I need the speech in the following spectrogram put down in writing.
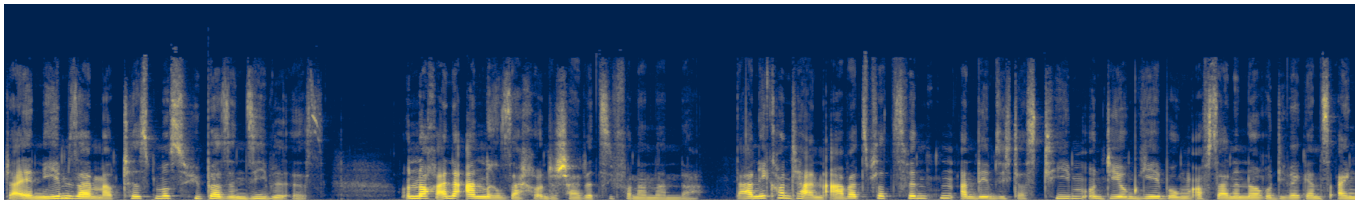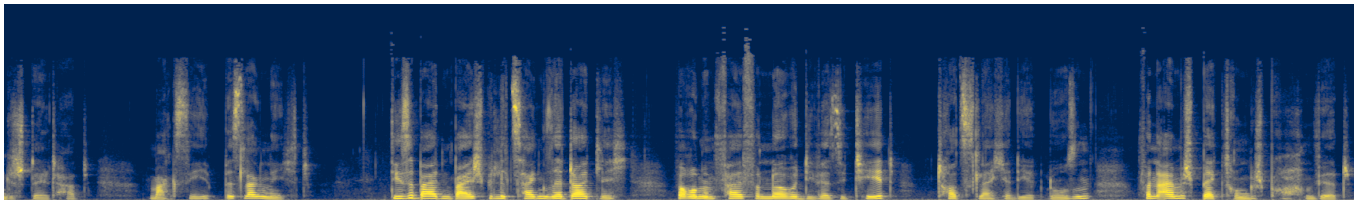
da er neben seinem Autismus hypersensibel ist. Und noch eine andere Sache unterscheidet sie voneinander. Dani konnte einen Arbeitsplatz finden, an dem sich das Team und die Umgebung auf seine Neurodivergenz eingestellt hat. Maxi bislang nicht. Diese beiden Beispiele zeigen sehr deutlich, warum im Fall von Neurodiversität, trotz gleicher Diagnosen, von einem Spektrum gesprochen wird.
